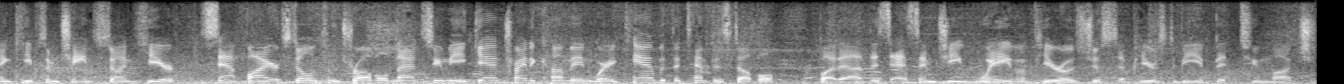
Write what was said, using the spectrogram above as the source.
and keeps him chain stunned here. Zephyr still in some trouble. Natsumi again trying to come in where he can with the Tempest double, but uh, this SMG wave of heroes just appears to be a bit too much.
